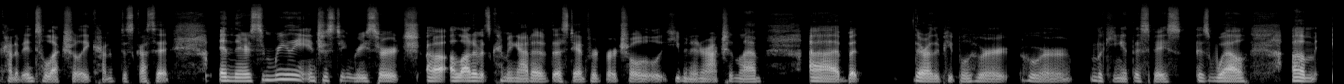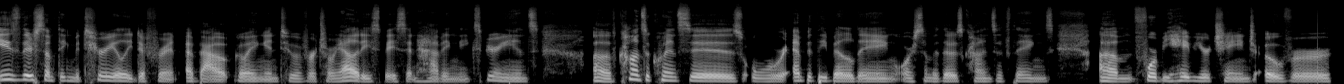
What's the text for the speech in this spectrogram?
kind of intellectually kind of discuss it? And there's some really interesting research. Uh, a lot of it's coming out of the Stanford Virtual Human Interaction Lab, uh, but there are other people who are who are looking at this space as well. Um, is there something materially different about going into a virtual reality space and having the experience of consequences or empathy building or some of those kinds of things um, for behavior change over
